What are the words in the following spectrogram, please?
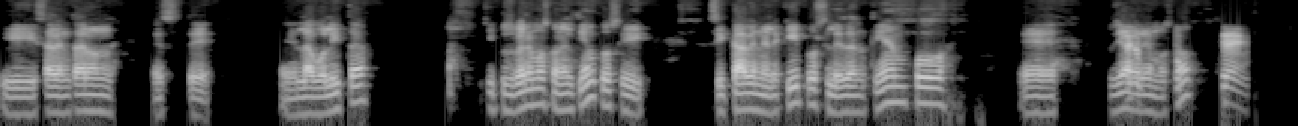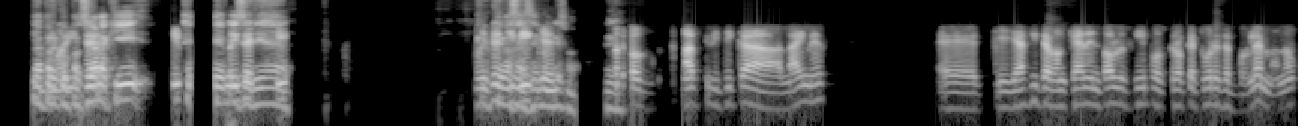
y se aventaron este, eh, la bolita. Y pues veremos con el tiempo si, si cabe en el equipo, si le dan tiempo. eh, pues ya Pero- veremos, ¿no? Sí. La preocupación dice- aquí eh, dice sería creo que vas a lo mismo. Sí. más critica a eh, que ya si te banquean en todos los equipos, creo que tú eres el problema, ¿no?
